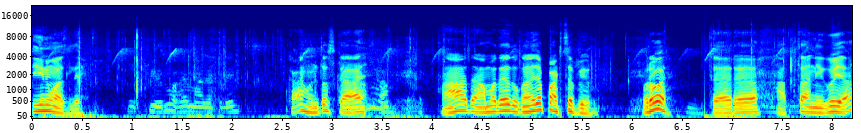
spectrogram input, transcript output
तीन वाजले. पेरू आहे माझ्याकडे. काय म्हणतोस काय? हा तर आम्हाला त्या दुकानाच्या पाठचा पेरू. बरोबर? तर आत्ता निघूया.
